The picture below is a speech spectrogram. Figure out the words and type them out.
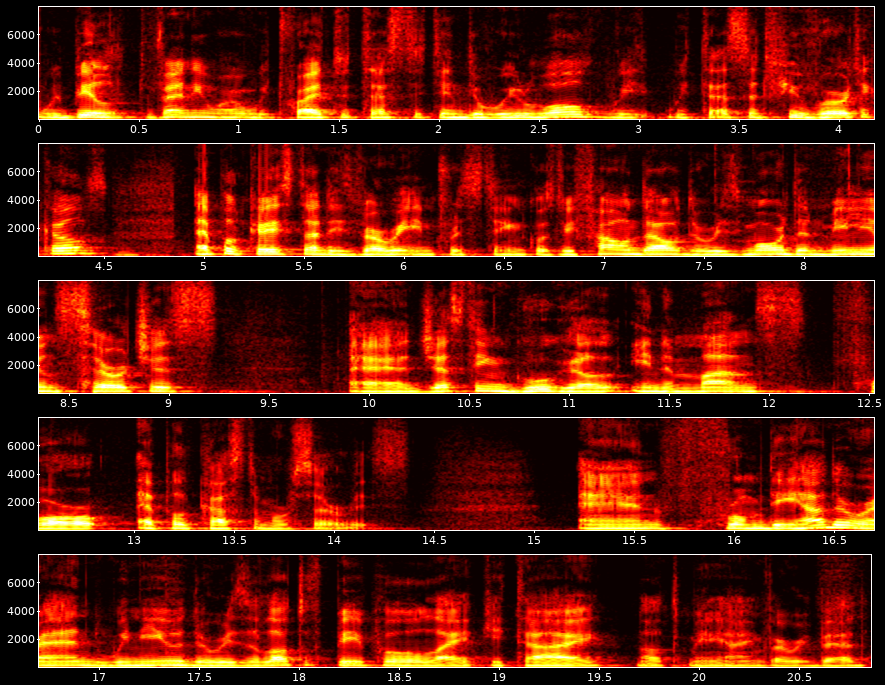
we built Vanywhere, we tried to test it in the real world. We, we tested few verticals. Apple case study is very interesting because we found out there is more than million searches uh, just in Google in a month for Apple customer service. And from the other end, we knew there is a lot of people like Itai, not me, I'm very bad,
